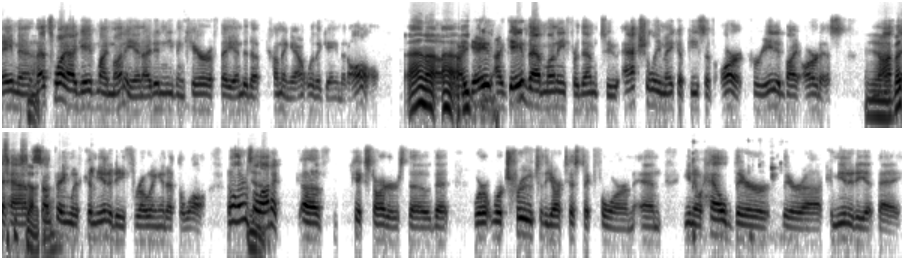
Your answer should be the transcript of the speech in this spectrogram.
Amen. Yeah. That's why I gave my money, and I didn't even care if they ended up coming out with a game at all. And Uh, I, but I, I gave I gave that money for them to actually make a piece of art created by artists, yeah, not that's to have Kickstarter. something with community throwing it at the wall. No, there's Yeah. a lot of, of Kickstarters though that were, were true to the artistic form and you know held their their uh, community at bay.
